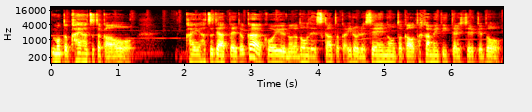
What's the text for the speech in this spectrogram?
もっと開発とかを開発であったりとかこういうのがどうですかとかいろいろ性能とかを高めていったりしてるけど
